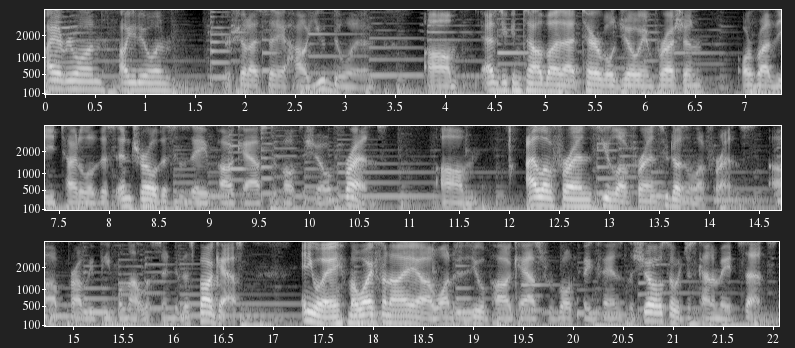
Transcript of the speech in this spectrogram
Hi everyone, how you doing? Or should I say, how you doing? Um, as you can tell by that terrible Joey impression, or by the title of this intro, this is a podcast about the show Friends. Um, I love Friends, you love Friends, who doesn't love Friends? Uh, probably people not listening to this podcast. Anyway, my wife and I uh, wanted to do a podcast. We're both big fans of the show, so it just kind of made sense.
